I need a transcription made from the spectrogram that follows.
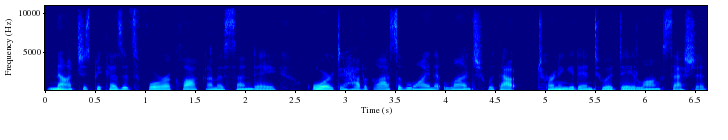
not just because it's four o'clock on a Sunday or to have a glass of wine at lunch without turning it into a day long session.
